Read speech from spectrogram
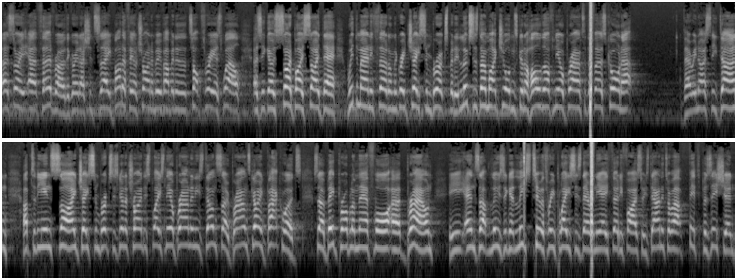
Uh, sorry, uh, third row of the grid, I should say. Butterfield trying to move up into the top three as well as he goes side by side there with the man in third on the grid, Jason Brooks. But it looks as though Mike Jordan's going to hold off Neil Brown to the first corner. Very nicely done. Up to the inside. Jason Brooks is going to try and displace Neil Brown, and he's done so. Brown's going backwards. So a big problem there for uh, Brown. He ends up losing at least two or three places there in the A35, so he's down into about fifth position,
